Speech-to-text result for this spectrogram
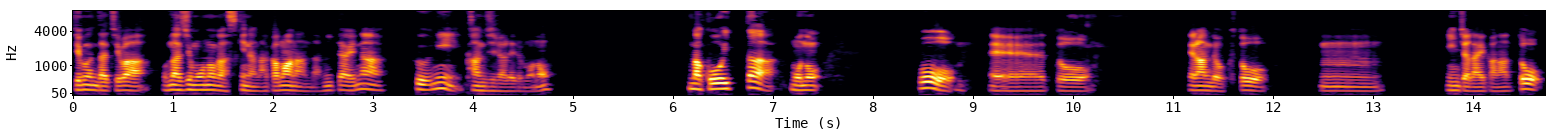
自分たちは同じものが好きな仲間なんだみたいな風に感じられるもの。まあ、こういったものを、えーっと、選んでおくと、うん、いいんじゃないかなと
